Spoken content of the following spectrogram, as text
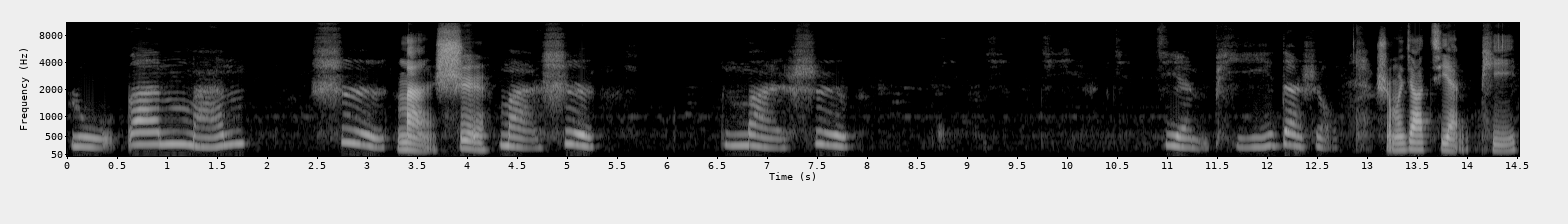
鲁班满是满是满是满是满是剪皮的手。什么叫剪皮？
